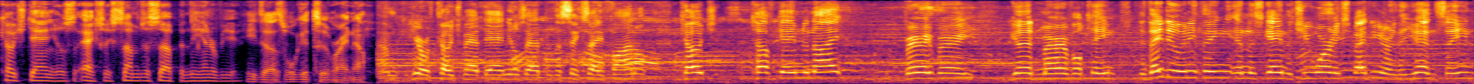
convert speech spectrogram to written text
Coach Daniels actually sums us up in the interview. He does. We'll get to him right now. I'm here with Coach Matt Daniels after the 6A final. Coach, tough game tonight. Very, very good Maryville team. Did they do anything in this game that you weren't expecting or that you hadn't seen?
